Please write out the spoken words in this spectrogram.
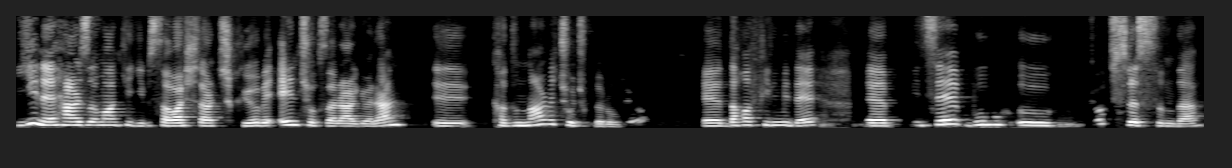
yine her zamanki gibi savaşlar çıkıyor ve en çok zarar gören e, kadınlar ve çocuklar oluyor. E, daha filmi de e, bize bu e, göç sırasında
